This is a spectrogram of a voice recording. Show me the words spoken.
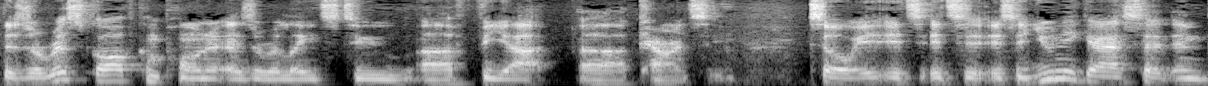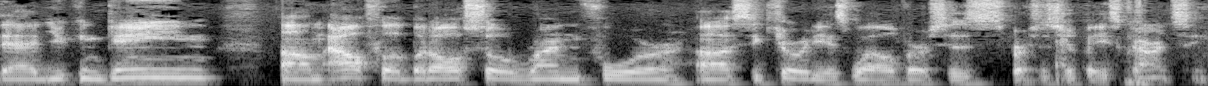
there's a risk off component as it relates to uh, fiat uh, currency. So it, it's it's a, it's a unique asset in that you can gain um, alpha, but also run for uh, security as well versus versus your base currency.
